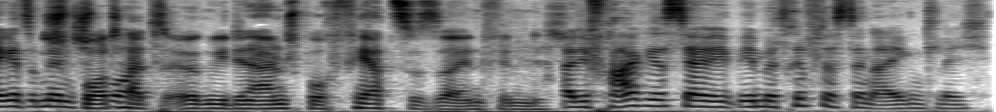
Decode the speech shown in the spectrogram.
Da geht es um den Sport, Sport. hat irgendwie den Anspruch, fair zu sein, finde ich. Aber die Frage ist ja, wen betrifft das denn eigentlich?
